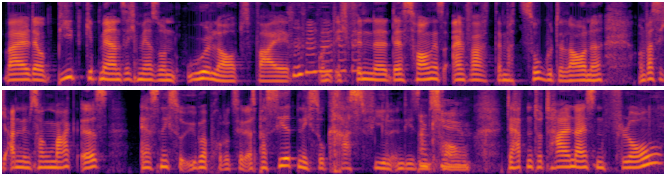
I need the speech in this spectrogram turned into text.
weil der Beat gibt mir an sich mehr so einen Urlaubsvibe. und ich finde, der Song ist einfach, der macht so gute Laune. Und was ich an dem Song mag, ist, er ist nicht so überproduziert. Es passiert nicht so krass viel in diesem Okay. Song. Der hat einen total niceen Flow,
